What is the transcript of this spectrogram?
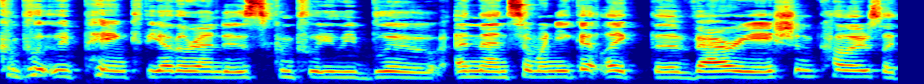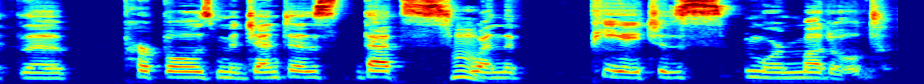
completely pink, the other end is completely blue. And then so when you get like the variation colors, like the purples, magentas, that's Hmm. when the pH is more muddled.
